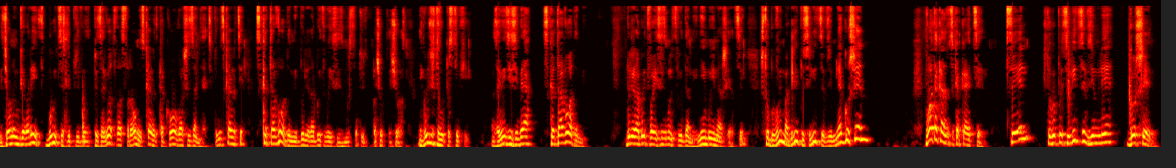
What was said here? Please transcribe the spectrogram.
ведь он им говорит, будет, если призовет вас фараон и скажет, каково ваше занятие, то вы скажете, скотоводами были рабы твои из измыства. То есть, подчеркну еще раз, не говорите, что вы пастухи. Назовите себя скотоводами. были рабы твои с измольства и даны, не мы и наши отцы, чтобы вы могли поселиться в земле Гошен. Вот, оказывается, какая цель. Цель, чтобы поселиться в земле Гошен.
